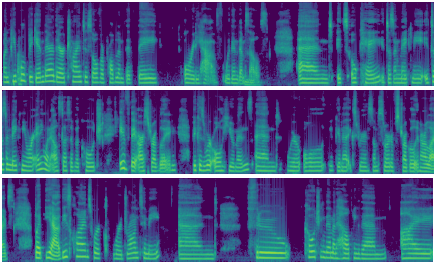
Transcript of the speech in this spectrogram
when people begin there they're trying to solve a problem that they already have within mm-hmm. themselves mm-hmm. and it's okay it doesn't make me it doesn't make me or anyone else less of a coach if they are struggling because we're all humans and we're all gonna experience some sort of struggle in our lives but yeah these clients were were drawn to me and through coaching them and helping them i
